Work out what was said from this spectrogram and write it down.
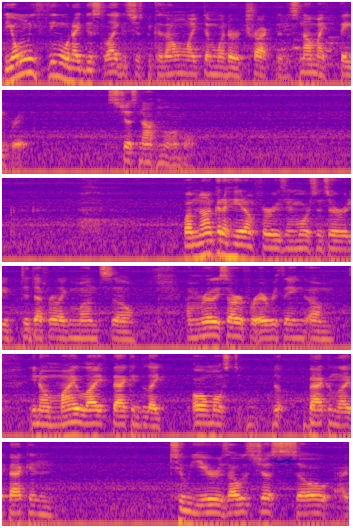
The only thing what I dislike is just because I don't like them when they're attractive. It's not my favorite. It's just not normal. But I'm not gonna hate on furries anymore since I already did that for like months. So I'm really sorry for everything. Um, you know, my life back in like almost back in life back in two years, I was just so I.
